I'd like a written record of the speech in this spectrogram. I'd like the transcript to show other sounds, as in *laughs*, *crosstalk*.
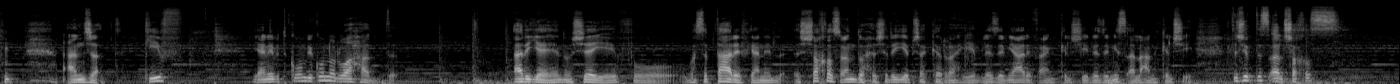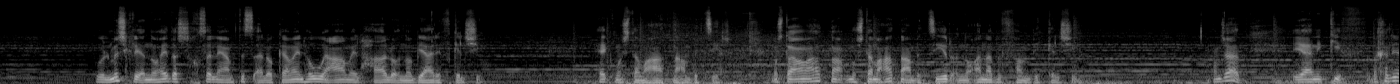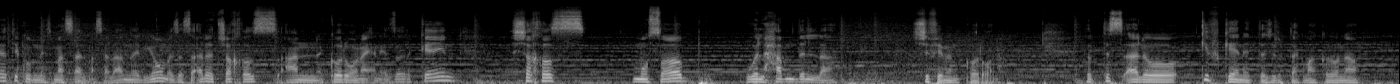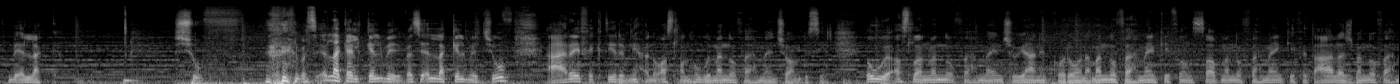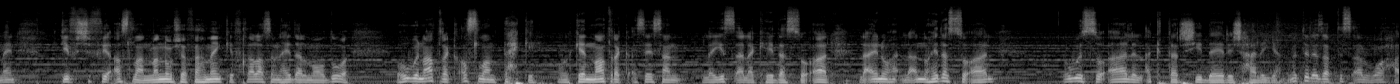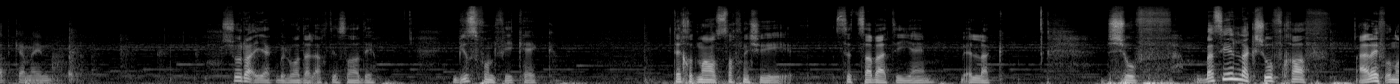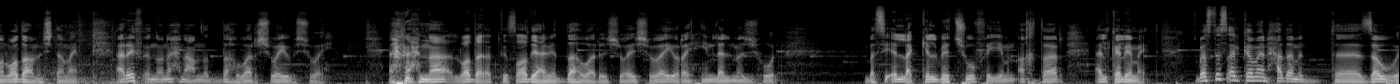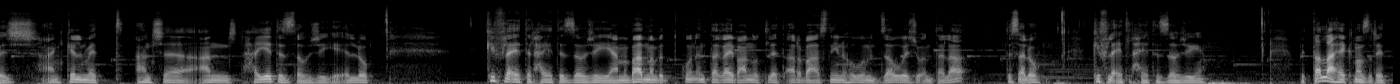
*laughs* عن جد. كيف؟ يعني بتكون بيكون الواحد قريان وشايف وبس بتعرف يعني الشخص عنده حشرية بشكل رهيب. لازم يعرف عن كل شيء لازم يسأل عن كل شيء بتجي بتسأل شخص والمشكلة إنه هيدا الشخص اللي عم تسأله كمان هو عامل حاله إنه بيعرف كل شيء هيك مجتمعاتنا عم بتصير. مجتمعاتنا مجتمعاتنا عم بتصير إنه أنا بفهم بكل شيء عن جد. يعني كيف؟ خليني أعطيكم مثل مثلا. اليوم إذا سألت شخص عن كورونا يعني إذا كان شخص مصاب والحمد لله شفي من كورونا. فبتسأله كيف كانت تجربتك مع كورونا؟ بيقول لك شوف *laughs* بس يقول لك هالكلمة بس يقول لك كلمة شوف عارف كتير منيح إنه أصلا هو منه فهمان شو عم بيصير. هو أصلا منه فهمان شو يعني كورونا منه فهمان كيف انصاب منه فهمان كيف تعالج منه فهمان كيف شفي أصلا منه مش فهمان كيف خلص من هيدا الموضوع. وهو ناطرك أصلا تحكي وكان ناطرك أساسا ليسألك هيدا السؤال لأنه لأنه هيدا السؤال هو السؤال الأكثر شيء دارج حاليا. مثل إذا بتسأل واحد كمان شو رأيك بالوضع الاقتصادي؟ بيصفن فيك هيك تاخد معه الصفنة شي ست سبعة أيام بيقول لك شوف. بس يقول لك شوف خاف. عرف إنه الوضع مش تمام. عرف إنه نحن عم نتدهور شوي بشوي *laughs* نحن الوضع الاقتصادي عم يتدهور شوي شوي ورايحين للمجهول. بس يقول لك كلمة شوف هي من أخطر الكلمات. بس تسأل كمان حدا متزوج عن كلمة عن. عن حياة الزوجية يقول له كيف لقيت الحياة الزوجية؟ يعني بعد ما بتكون أنت غايب عنه ثلاث أربع سنين وهو متزوج وأنت لا بتسأله كيف لقيت الحياة الزوجية؟ بتطلع هيك نظرة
